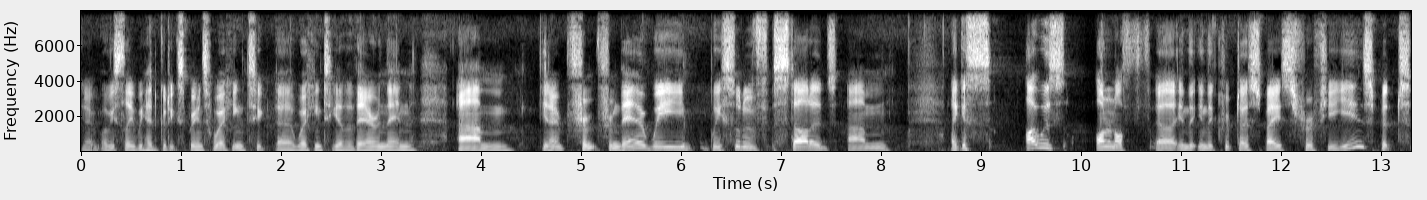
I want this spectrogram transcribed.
you know, obviously we had good experience working to uh, working together there, and then, um, you know, from from there we we sort of started. Um, I guess I was on and off uh, in the in the crypto space for a few years, but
